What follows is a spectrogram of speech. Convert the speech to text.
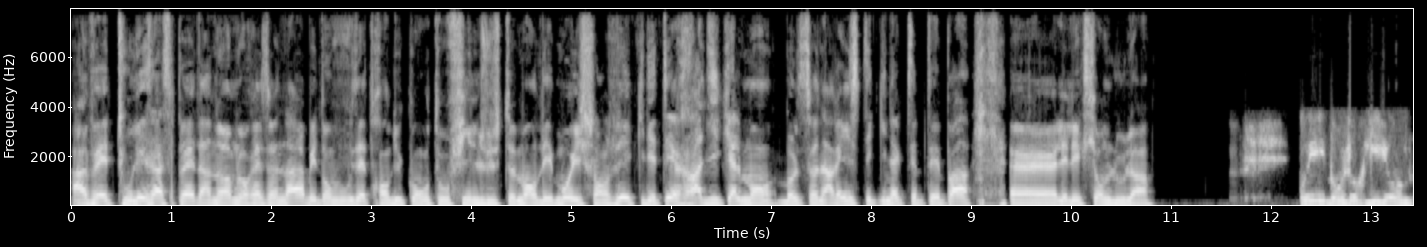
avait tous les aspects d'un homme raisonnable et dont vous vous êtes rendu compte au fil justement des mots échangés qu'il était radicalement bolsonariste et qui n'acceptait pas euh, l'élection de Lula. Oui, bonjour Guillaume.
